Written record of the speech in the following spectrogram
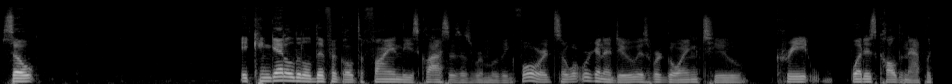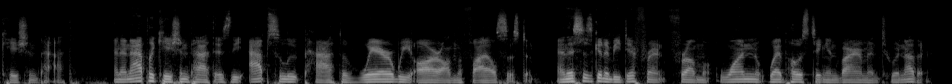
So it can get a little difficult to find these classes as we're moving forward. So what we're going to do is we're going to create what is called an application path. And an application path is the absolute path of where we are on the file system. And this is going to be different from one web hosting environment to another.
